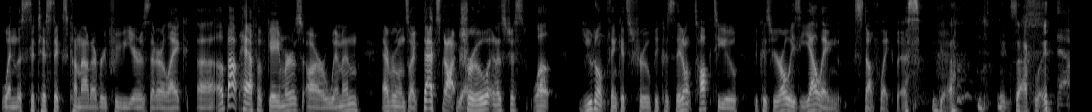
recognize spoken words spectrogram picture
when the statistics come out every few years that are like uh, about half of gamers are women. Everyone's like, "That's not Yeah. true," and it's just well, you don't think it's true because they don't talk to you because you're always yelling stuff like this. yeah exactly Yeah.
